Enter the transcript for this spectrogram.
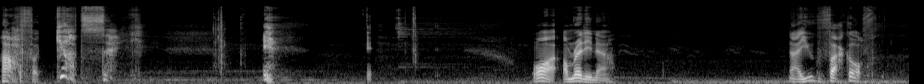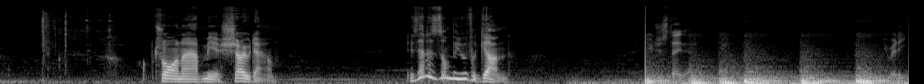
Ah, for God's sake. Right, I'm ready now. Now you can fuck off. I'm trying to have me a showdown. Is that a zombie with a gun? You just stay there. You ready?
